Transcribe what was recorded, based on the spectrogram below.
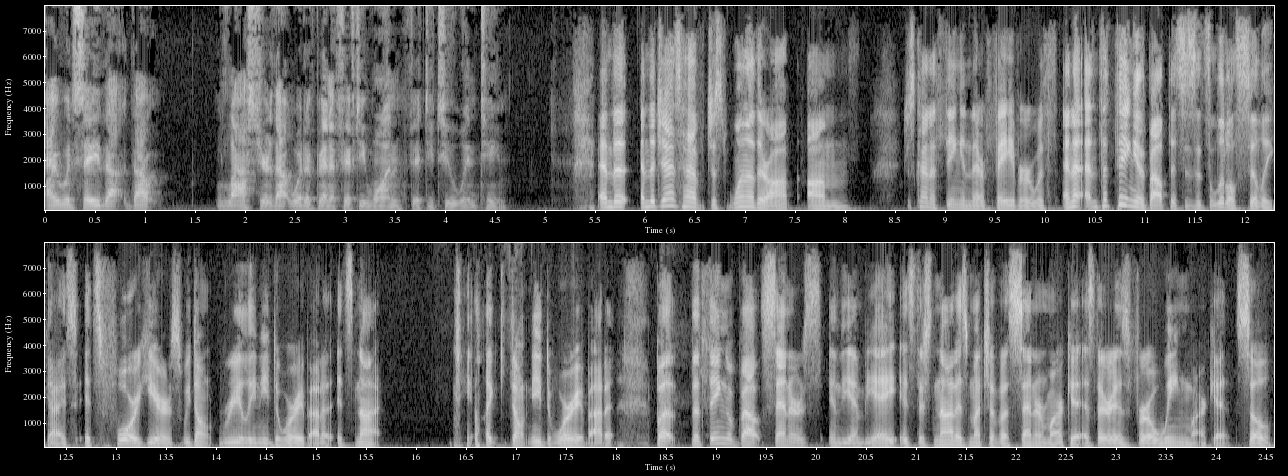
I would say that that last year that would have been a 51-52 win team. And the and the Jazz have just one other op, um just kind of thing in their favor with and, and the thing about this is it's a little silly guys. It's four years. We don't really need to worry about it. It's not like you don't need to worry about it. But the thing about centers in the nba is there's not as much of a center market as there is for a wing market. So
